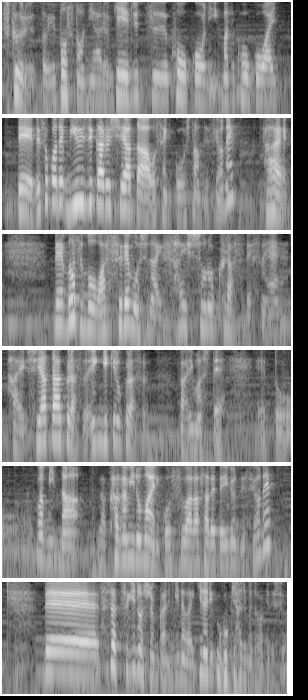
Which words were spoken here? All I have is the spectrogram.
スクールというボストンにある芸術高校に、まず高校は行って、で、そこでミュージカルシアターを専攻したんですよね。はい。で、まずもう忘れもしない最初のクラスですね。はい。シアタークラス、演劇のクラスがありまして、えっと、まあみんなが鏡の前にこう座らされているんですよね。で、そしたら次の瞬間にみんながいきなり動き始めたわけですよ。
